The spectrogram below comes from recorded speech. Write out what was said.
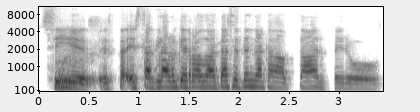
sí, está, está, claro que Raudata se tendrá que adaptar, pero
